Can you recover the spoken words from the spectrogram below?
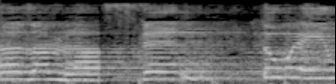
Cause I'm lost in the way you.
